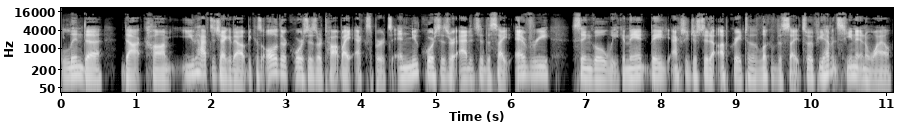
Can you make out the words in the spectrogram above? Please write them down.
lynda.com. You have to check it out because all of their courses are taught by experts and new courses are added to the site every single week. And they, they actually just did an upgrade to the look of the site. So if you haven't seen it in a while,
